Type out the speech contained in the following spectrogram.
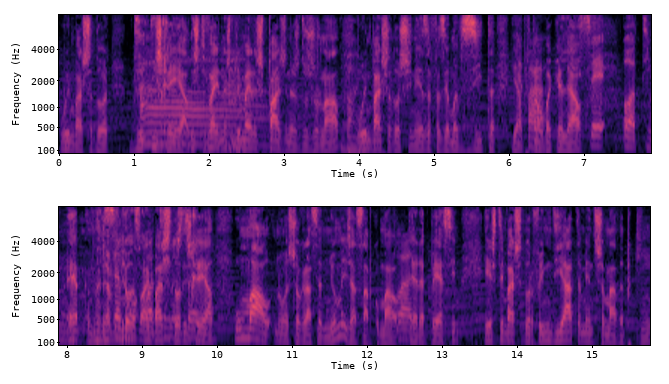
o embaixador de Israel. Isto veio nas primeiras páginas do jornal. Bem. O embaixador chinês a fazer uma visita e a Epá, apertar o bacalhau. Isso é ótimo. É Isso maravilhoso uma ao embaixador de Israel. O Mao não achou graça nenhuma e já sabe que o Mao Claro. era péssimo. Este embaixador foi imediatamente chamado a Pequim,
